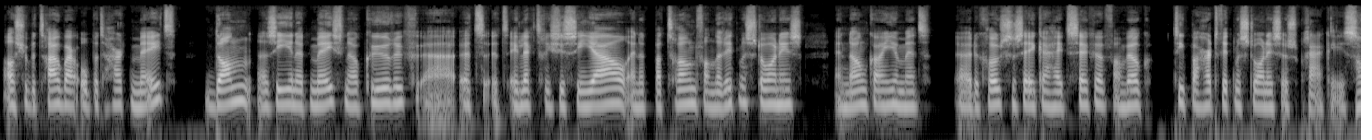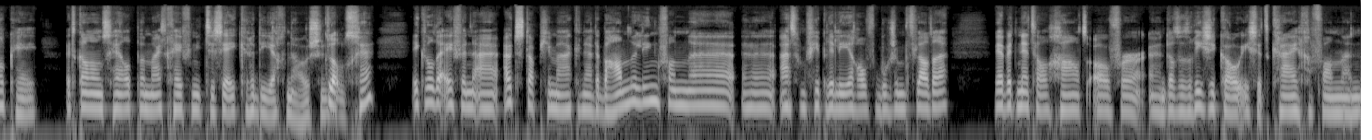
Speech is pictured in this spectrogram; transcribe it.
als je betrouwbaar op het hart meet, dan uh, zie je het meest nauwkeurig het, het elektrische signaal en het patroon van de ritmestoornis. En dan kan je met de grootste zekerheid zeggen van welk type hartritmestoornis er sprake is. Oké, het kan ons helpen, maar het geeft niet de zekere diagnose. Klopt. Nog, hè? Ik wilde even een uitstapje maken naar de behandeling van uh, atriumfibrilleren of boezemfladderen. We hebben het net al gehad over uh, dat het risico is het krijgen van een,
